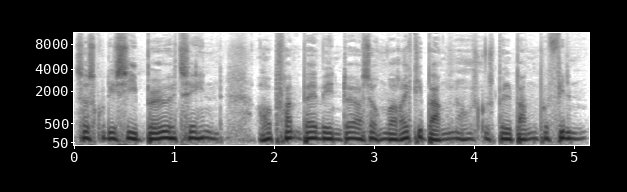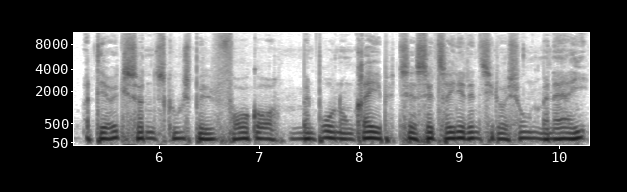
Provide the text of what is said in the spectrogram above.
så skulle de sige bøge til hende og hoppe frem bag ved en dør, så hun var rigtig bange, når hun skulle spille bange på film. Og det er jo ikke sådan, skuespil foregår. Man bruger nogle greb til at sætte sig ind i den situation, man er i,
